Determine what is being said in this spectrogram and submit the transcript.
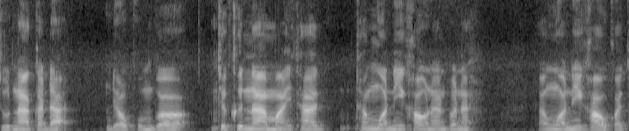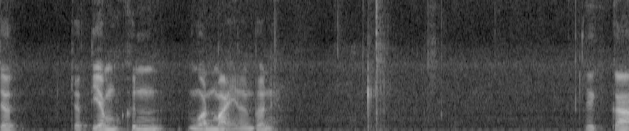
สุดหน้ากระดาษ เดี๋ยวผมก็จะขึ้นหน้าใหม่ ถ้าถ้างวดนี้เข้านั้นเพื่อนนะถ้างวดนี้เข้าก็จะ จะเตรียมขึ้นงวดใหม่นั่นเพื่อนนี่เลขเก้า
